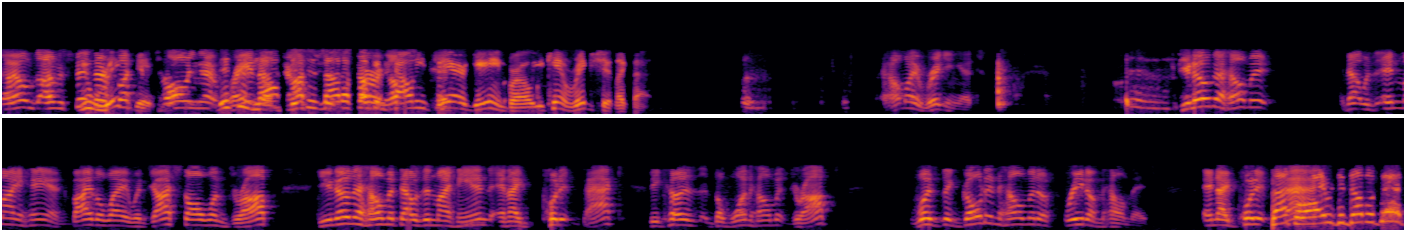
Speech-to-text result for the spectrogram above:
clowns. I was sitting You there rigged fucking it. drawing that This is not Josh this is not a fucking county fair game, bro. You can't rig shit like that. How am I rigging it? Do you know the helmet that was in my hand? By the way, when Josh saw one drop, do you know the helmet that was in my hand and I put it back because the one helmet dropped? Was the golden helmet a freedom helmet? And I put it That's back. why it was a double death.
